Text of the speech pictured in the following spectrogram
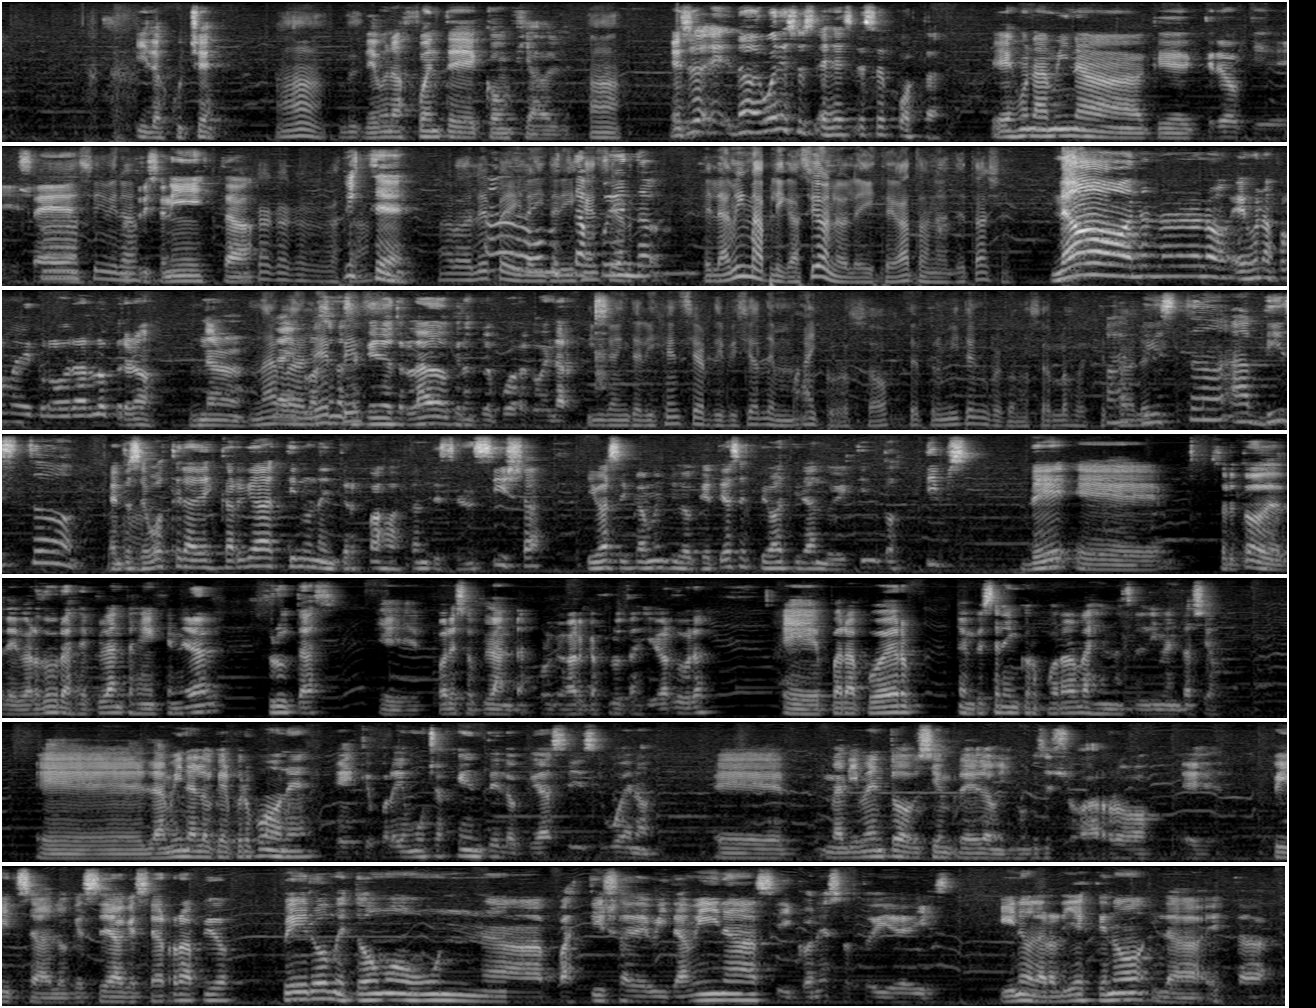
y lo escuché Ah, de- de una fuente confiable. ah, Eso, eh, no, igual eso es, es, eso es posta. Es una mina que creo que ella Ah, es sí, mira. nutricionista. acá, acá, acá, acá está. ¿Viste? Ah, y la inteligencia. poniendo- En la misma aplicación lo leíste, gato, en el detalle. No, no, no, no, no. Es una forma de corroborarlo, pero no. No, no, no. Narda La información la Lépez. saqué de otro lado que no te lo puedo recomendar. Y la inteligencia artificial de Microsoft te permiten reconocer los ¿Has vegetales. visto? ¿Has visto? Entonces vos te la descargás, tiene una interfaz bastante sencilla y básicamente lo que te hace es te va tirando distintos tips de, eh, sobre todo de, de verduras, de plantas en general, frutas, eh, por eso plantas, porque abarca frutas y verduras, eh, para poder empezar a incorporarlas en nuestra alimentación. Eh, la mina lo que propone es que por ahí mucha gente lo que hace dice, bueno, eh, me alimento siempre de lo mismo, qué sé yo, arroz, eh, pizza, lo que sea que sea rápido, pero me tomo una pastilla de vitaminas y con eso estoy de 10. Y no, la realidad es que no, esta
